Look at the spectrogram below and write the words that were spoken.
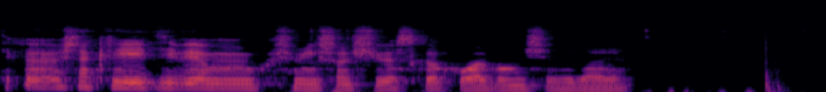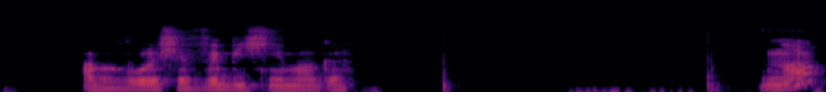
Jakoś na Creative mam mniejszą siłę skoku, albo mi się wydaje. Albo w ogóle się wybić nie mogę. No.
